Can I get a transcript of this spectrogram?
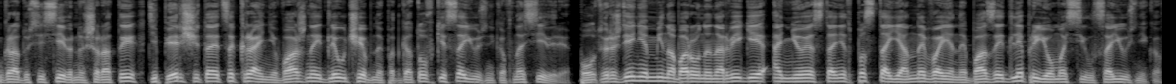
градусе северной широты, теперь считается крайне важной для учебной подготовки союзников на севере. По утверждениям Минобороны Норвегии, Аньоя станет постоянной военной базой для приема сил союзников.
